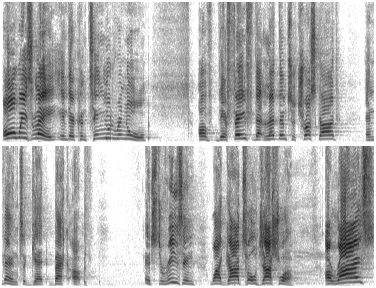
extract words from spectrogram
always lay in their continued renewal of their faith that led them to trust God and then to get back up. It's the reason why God told Joshua, Arise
